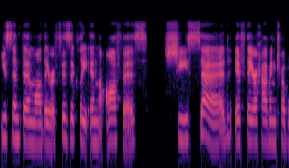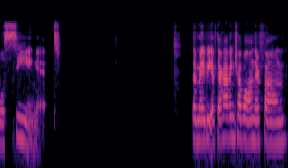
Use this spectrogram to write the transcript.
you sent them while they were physically in the office? She said if they are having trouble seeing it. So maybe if they're having trouble on their phone,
